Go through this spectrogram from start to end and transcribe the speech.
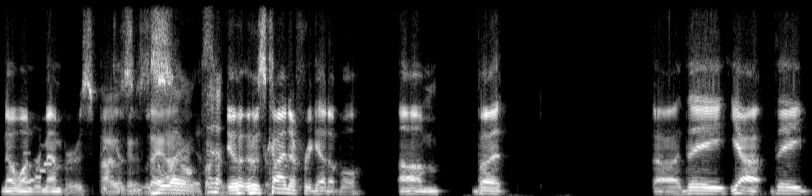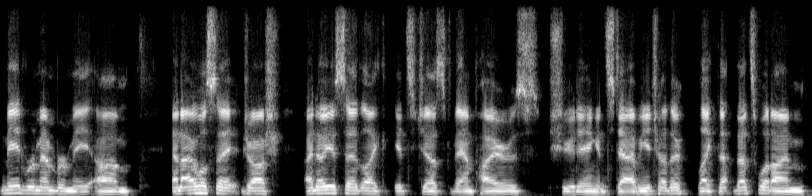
no one remembers I was because it was, hilarious. it, it was kind of forgettable. Um, but uh, they, yeah, they made Remember Me. Um, and I will say, Josh, I know you said like it's just vampires shooting and stabbing each other. Like that, that's what I'm.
